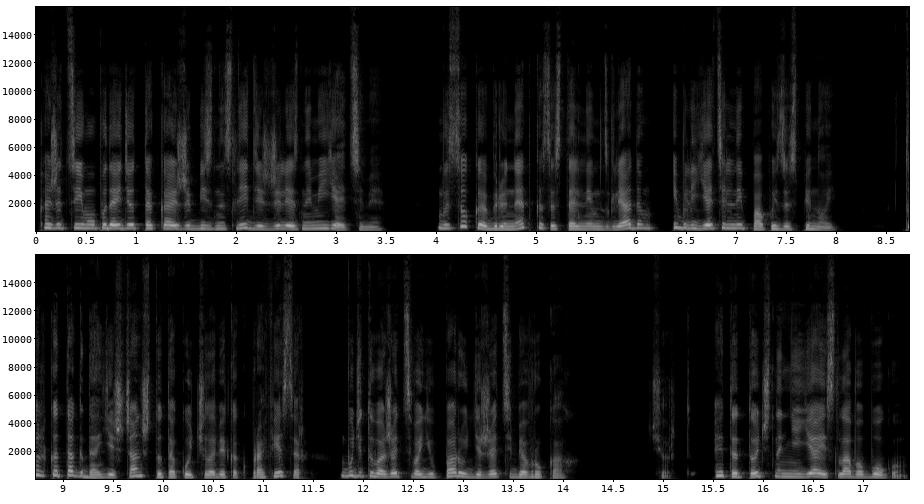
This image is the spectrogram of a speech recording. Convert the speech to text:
Кажется, ему подойдет такая же бизнес-леди с железными яйцами. Высокая брюнетка с остальным взглядом и влиятельный папой за спиной. Только тогда есть шанс, что такой человек, как профессор, будет уважать свою пару и держать себя в руках. Черт, это точно не я и слава богу.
